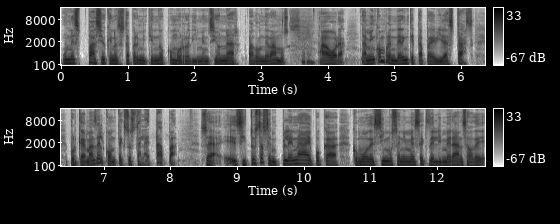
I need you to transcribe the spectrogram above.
un espacio que nos está permitiendo como redimensionar para dónde vamos. Ahora, también comprender en qué etapa de vida estás, porque además del contexto está la etapa. O sea, eh, si tú estás en plena época, como decimos en Imesex, de limeranza o de,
